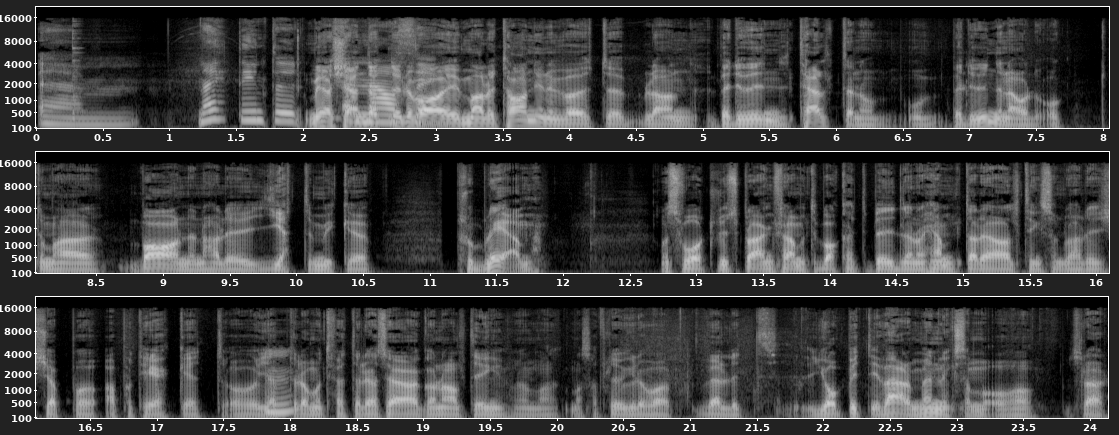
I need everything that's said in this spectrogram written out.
ehm, nej, det är inte Men jag kände att när du var i Mauritanien, när vi var ute bland beduintälten och, och beduinerna och, och de här barnen hade jättemycket problem. Och svårt, du sprang fram och tillbaka till bilen och hämtade allting som du hade köpt på apoteket och hjälpte Mm. dem att tvätta deras ögon och allting. Massa flugor, det var väldigt jobbigt i värmen liksom och sådär.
